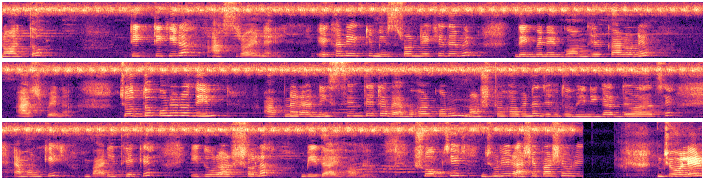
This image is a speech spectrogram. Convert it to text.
নয়তো টিকটিকিরা আশ্রয় নেয়। এখানে একটি মিশ্রণ রেখে দেবেন, দেখবেন এর গন্ধের কারণেও আসবে না। চোদ্দ পনেরো দিন আপনারা নিশ্চিন্তে এটা ব্যবহার করুন, নষ্ট হবে না, যেহেতু ভিনিগার দেওয়া আছে, এমনকি বাড়ি থেকে ইঁদুর আরশোলা বিদায় হবে। সবজির ঝুড়ির আশেপাশেও জলের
